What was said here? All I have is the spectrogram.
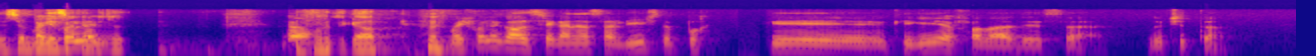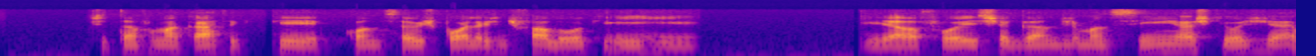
esse eu peguei essa legal. Foi legal. Mas foi legal chegar nessa lista porque porque eu queria falar dessa do Titã. Titã foi uma carta que, quando saiu o spoiler, a gente falou que e, ela foi chegando de mansinho. Acho que hoje já é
